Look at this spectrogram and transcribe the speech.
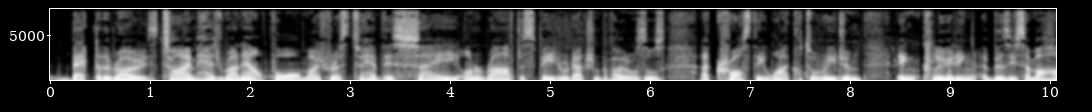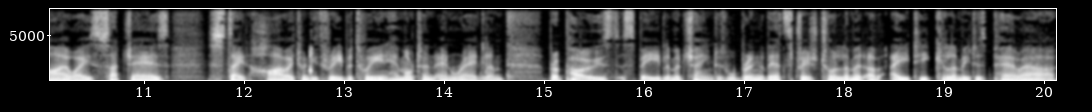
back to the roads. Time has run out for motorists to have their say on a raft of speed reduction proposals across the Waikato region, including busy summer highways such as State Highway 23 between Hamilton and Raglan. Proposed speed limit changes will bring that stretch to a limit of 80 kilometres per hour.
